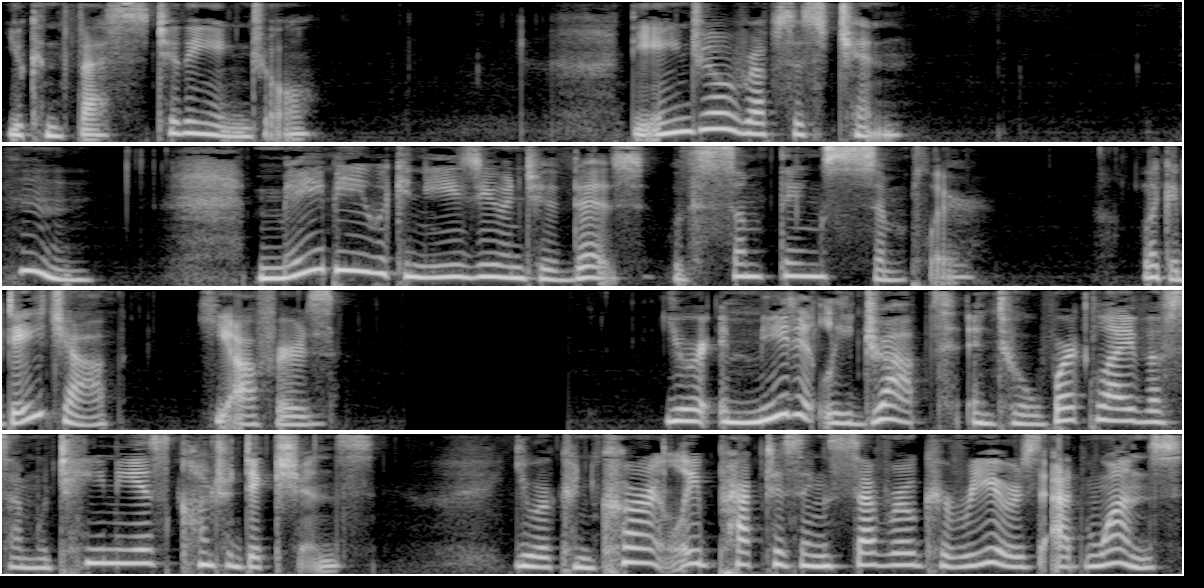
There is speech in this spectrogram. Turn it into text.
you confess to the angel. The angel rubs his chin. Hmm, maybe we can ease you into this with something simpler. Like a day job, he offers. You're immediately dropped into a work life of simultaneous contradictions. You are concurrently practicing several careers at once,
